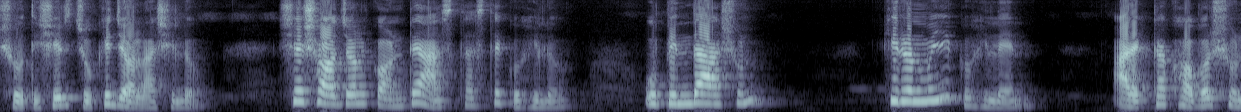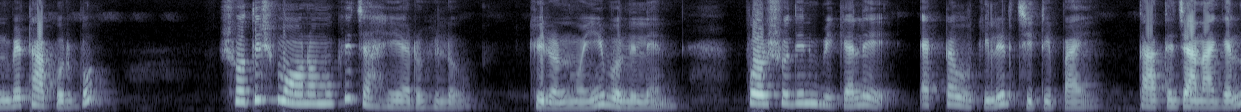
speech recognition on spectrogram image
সতীশের চোখে জল আসিল। সে সজল কণ্ঠে আস্তে আস্তে কহিল, উপিন্দা, আসুন। কিরণময়ী কহিলেন, আরেকটা খবর শুনবে ঠাকুরপো? সতীশ মৌনমুখে চাহিয়া রহিল। কিরণময়ী বলিলেন, পরশুদিন বিকালে একটা উকিলের চিঠি পাই। তাতে জানা গেল,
